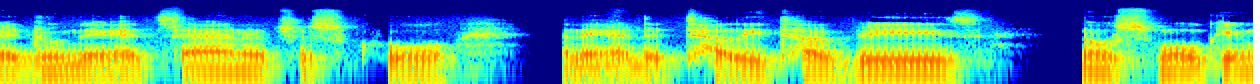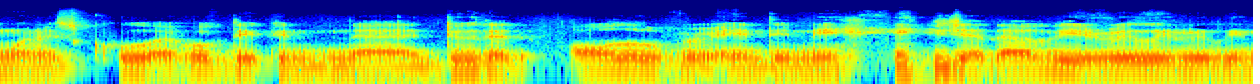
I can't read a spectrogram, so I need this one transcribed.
bedroom they had sand, which was cool. And they had the Teletubbies. No smoking one is cool. I hope they can uh, do that all over Indonesia. that would be really really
